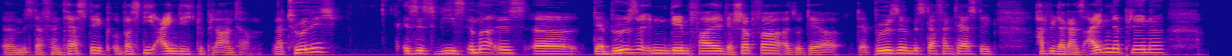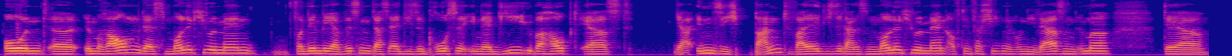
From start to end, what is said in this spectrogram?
äh, Mr. Fantastic und was die eigentlich geplant haben. Natürlich ist es, wie es immer ist, äh, der Böse in dem Fall, der Schöpfer, also der, der böse Mr. Fantastic, hat wieder ganz eigene Pläne. Und äh, im Raum des Molecule Man, von dem wir ja wissen, dass er diese große Energie überhaupt erst ja, in sich band, weil diese ganzen Molecule Men auf den verschiedenen Universen immer der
